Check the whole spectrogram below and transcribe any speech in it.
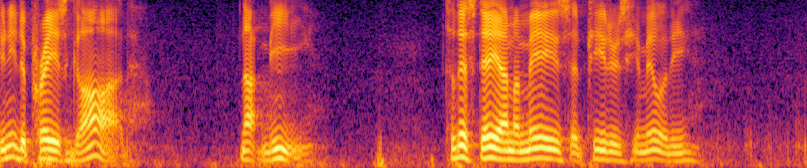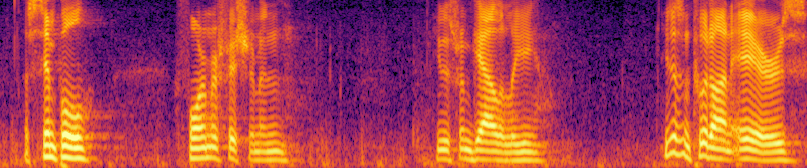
You need to praise God, not me. To this day, I'm amazed at Peter's humility. A simple former fisherman, he was from Galilee. He doesn't put on airs,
